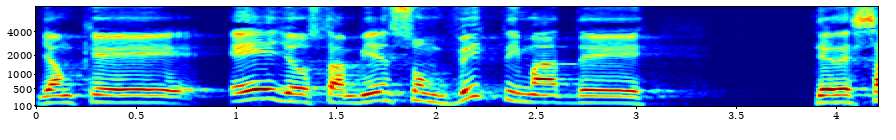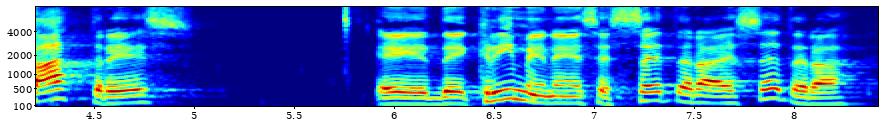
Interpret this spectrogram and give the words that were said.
Y aunque ellos también son víctimas de, desastres, eh, de crímenes, etcétera, etcétera,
